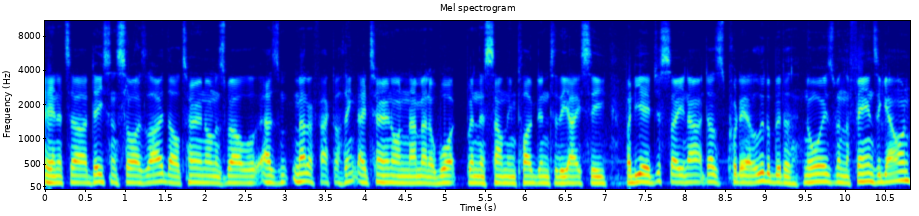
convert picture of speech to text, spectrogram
and it's a decent size load they'll turn on as well. As a matter of fact I think they turn on no matter what when there's something plugged into the AC but yeah just so you know it does put out a little bit of noise when the fans are going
